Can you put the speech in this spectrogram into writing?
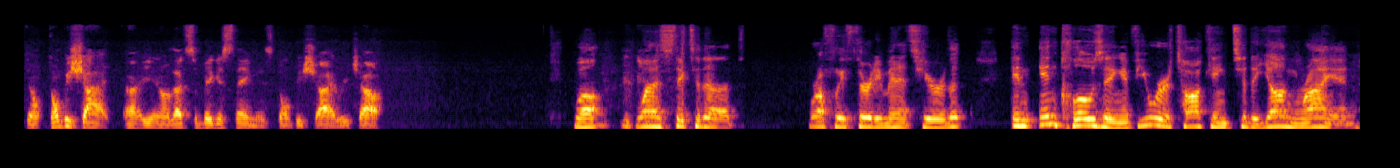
don't don't be shy. Uh, you know, that's the biggest thing is don't be shy. Reach out. Well, want to stick to the roughly 30 minutes here. That in in closing, if you were talking to the young Ryan,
